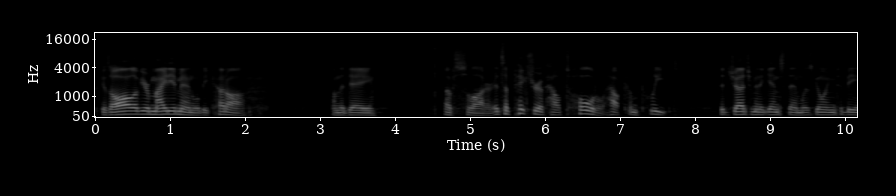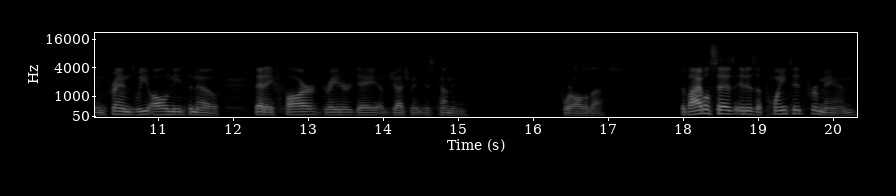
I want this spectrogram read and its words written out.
because all of your mighty men will be cut off on the day of slaughter. It's a picture of how total, how complete the judgment against them was going to be. And friends, we all need to know that a far greater day of judgment is coming for all of us. The Bible says it is appointed for man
